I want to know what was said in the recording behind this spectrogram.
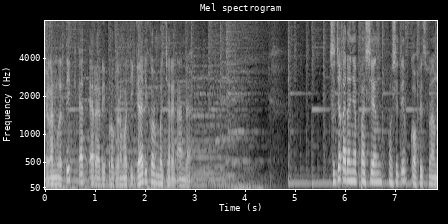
dengan mengetik at RRI Programa 3 di kolom pencarian Anda. Sejak adanya pasien positif COVID-19,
